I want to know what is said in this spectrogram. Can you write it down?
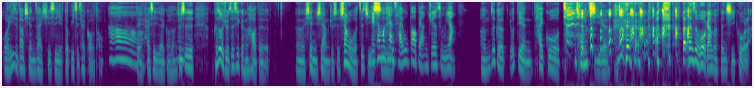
我离职到现在，其实也都一直在沟通。哦，对，还是一直在沟通。就是，可是我觉得这是一个很好的嗯现象，就是像我自己给他们看财务报表，你觉得怎么样？嗯，这个有点太过冲击了，但但是我有跟他们分析过了，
